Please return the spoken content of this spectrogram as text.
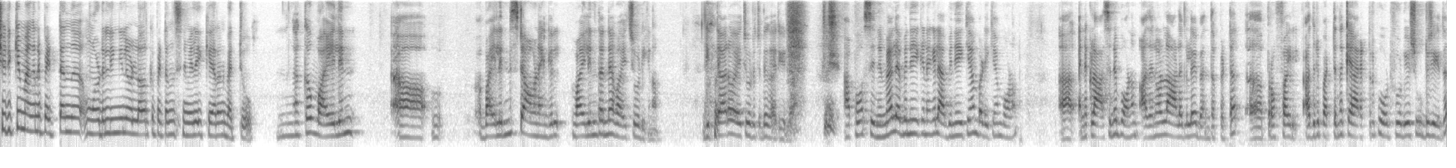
ശരിക്കും അങ്ങനെ പെട്ടെന്ന് മോഡലിംഗിലുള്ളവർക്ക് പെട്ടെന്ന് സിനിമയിലേക്ക് കയറാൻ പറ്റുമോ നിങ്ങൾക്ക് വയലിൻ വയലിനിസ്റ്റ് ആവണമെങ്കിൽ വയലിൻ തന്നെ വായിച്ചു പഠിക്കണം ഗിറ്റാർ വായിച്ചു പിടിച്ചിട്ട് കാര്യമില്ല. അപ്പോൾ സിനിമയിൽ അഭിനയിക്കണമെങ്കിൽ അഭിനയിക്കാൻ പഠിക്കാൻ പോകണം എന്റെ ക്ലാസ്സിന് പോകണം അതിനുള്ള ആളുകളെ ബന്ധപ്പെട്ട് പ്രൊഫൈൽ അതിന് പറ്റുന്ന ക്യാരക്ടർ പോർട്ട്ഫോളിയോ ഷൂട്ട് ചെയ്ത്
